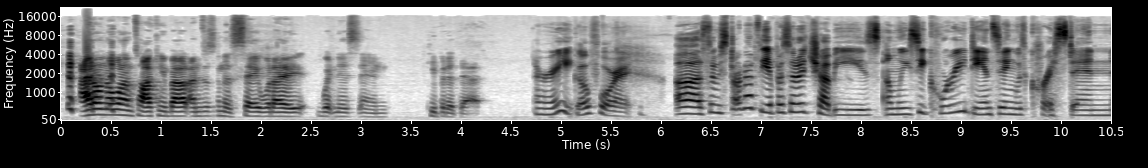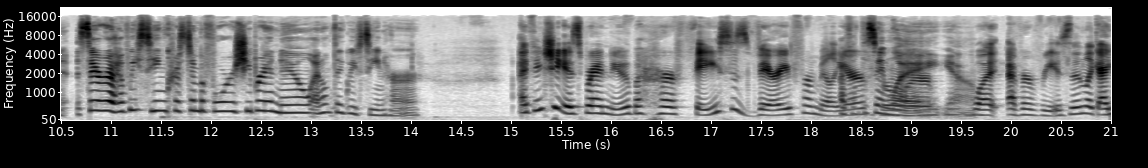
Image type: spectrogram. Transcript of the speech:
I don't know what I'm talking about. I'm just gonna say what I witnessed and keep it at that. All right. Go for it. Uh, so we start off the episode at Chubby's, and we see Corey dancing with Kristen. Sarah, have we seen Kristen before? Is she brand new? I don't think we've seen her. I think she is brand new, but her face is very familiar. The same way, yeah. Whatever reason, like I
